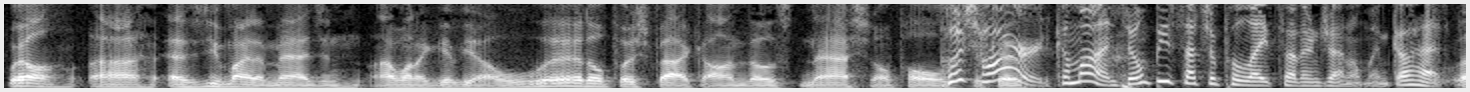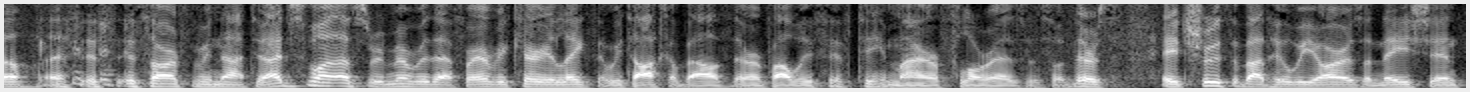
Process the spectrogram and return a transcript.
Well, uh, as you might imagine, I want to give you a little pushback on those national polls. Push hard. Come on. Don't be such a polite Southern gentleman. Go ahead. Well, it's, it's, it's, hard for me not to. I just want us to remember that for every Kari Lake that we talk about, there are probably 15 Mayra Floreses. So there's a truth about who we are as a nation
